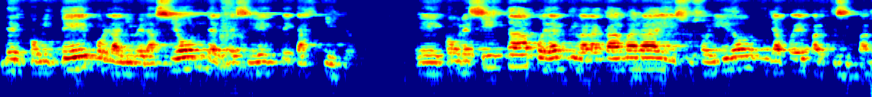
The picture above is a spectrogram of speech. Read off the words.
del Comité por la Liberación del presidente Castillo. Congresista puede activar la cámara y su sonido y ya puede participar.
